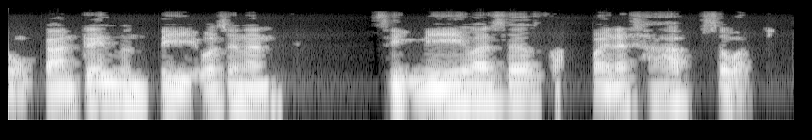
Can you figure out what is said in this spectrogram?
ของการเล่นดนตรี เพราะฉะนั้นสิ่งนี้มาสเตอร์ฝากไว้นะครับ สวัสดี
